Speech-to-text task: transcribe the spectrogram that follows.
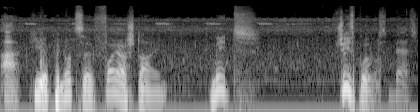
Ah, hier, benutze Feuerstein mit Schießpulver. Works best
